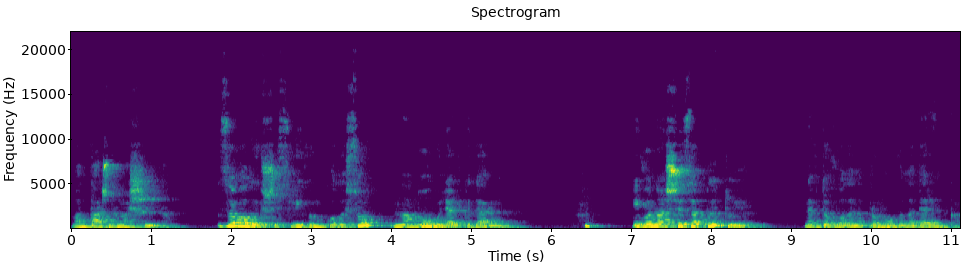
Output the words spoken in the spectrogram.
вантажна машина, завалившись лівим колесом на ногу ляльки Дарини. «Хм, І вона ще запитує, невдоволено промовила Даринка.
